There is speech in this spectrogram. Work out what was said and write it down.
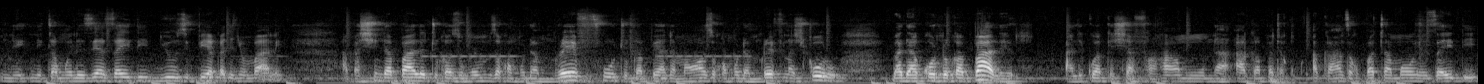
ni- nikamwelezea zaidi. Juzi pia akaja nyumbani akashinda pale, tukazungumza kwa muda mrefu, tukapeana mawazo kwa muda mrefu. Nashukuru baada ya kuondoka pale alikuwa akishafahamu na akapata akaanza kupata moyo zaidi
